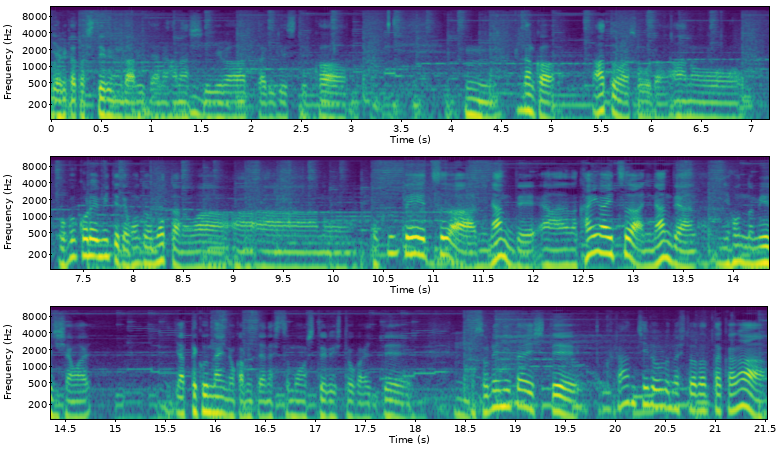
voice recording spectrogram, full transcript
うやり方してるんだみたいな話があったりですとか、うん、なんかあとはそうだあの僕これ見てて本当に思ったのはああの北米ツアーになんであ海外ツアーになんで日本のミュージシャンはやってくんないのかみたいな質問をしてる人がいて、うん、それに対してクランチロールの人だったかが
